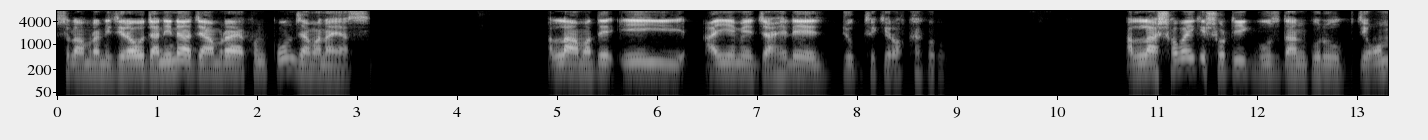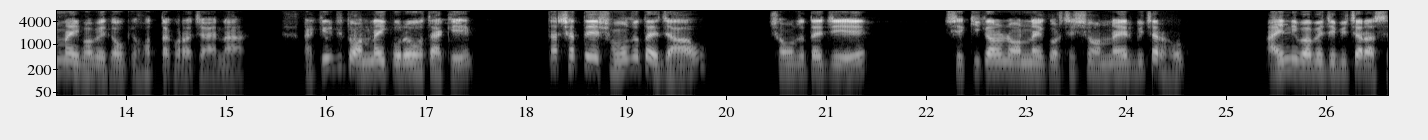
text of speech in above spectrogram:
আসলে আমরা নিজেরাও জানি না যে আমরা এখন কোন জামানায় আছি। আল্লাহ আমাদের এই আইএমএ জাহেলে যুগ থেকে রক্ষা করুক। আল্লাহ সবাইকে সঠিক বুঝ দান করুক যে অন্যায়ভাবে কাউকে হত্যা করা যায় না। আর কেউ যদি অন্যায় করেও থাকে, তার সাথে সমঝোতায় যাও। সমঝোতায় যে সে কি কারণে অন্যায় করছে, সে অন্যায়ের বিচার হোক। আইনিভাবে যে বিচার আছে,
